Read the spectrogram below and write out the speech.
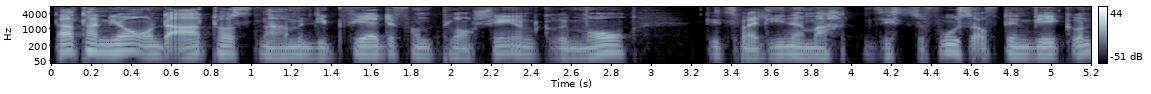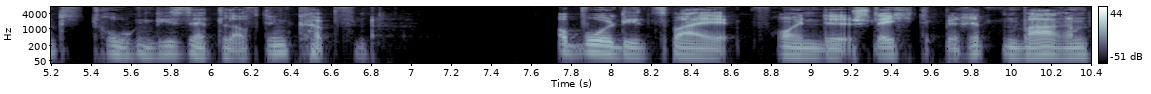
D'Artagnan und Athos nahmen die Pferde von Planchet und Grimaud, die zwei Diener machten sich zu Fuß auf den Weg und trugen die Sättel auf den Köpfen. Obwohl die zwei Freunde schlecht beritten waren,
